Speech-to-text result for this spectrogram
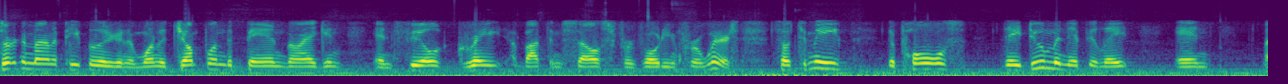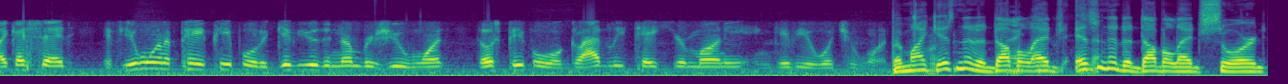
certain amount of people that are going to want to jump on the bandwagon and feel great about themselves for voting for winners. So to me, the polls, they do manipulate, and like I said, if you want to pay people to give you the numbers you want, those people will gladly take your money and give you what you want. But Mike, isn't it a double edge? Isn't it a double edged sword?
